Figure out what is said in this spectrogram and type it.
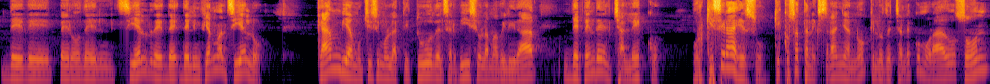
de, de pero del cielo, de, del infierno al cielo. Cambia muchísimo la actitud, el servicio, la amabilidad, depende del chaleco. ¿Por qué será eso? Qué cosa tan extraña, ¿no? Que los de chaleco morado son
